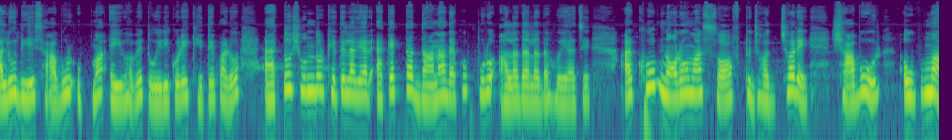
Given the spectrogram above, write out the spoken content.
আলু দিয়ে সাবুর উপমা এইভাবে তৈরি করে খেতে পারো। এত সুন্দর খেতে লাগে। আর এক একটা দানা দেখো পুরো আলাদা আলাদা হয়ে আছে। আর খুব নরম আর সফট ঝরঝরে সাবুর উপমা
